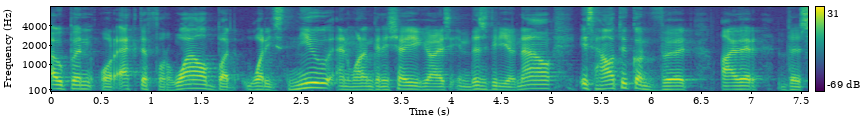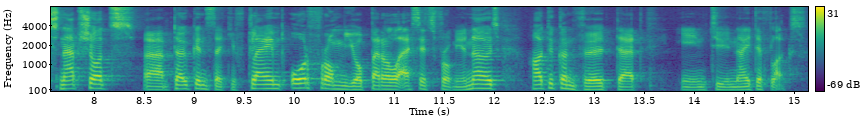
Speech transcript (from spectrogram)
open or active for a while, but what is new and what I'm going to show you guys in this video now is how to convert either the snapshots uh, tokens that you've claimed or from your parallel assets from your nodes, how to convert that into native Flux.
